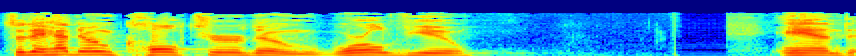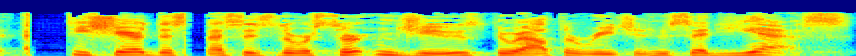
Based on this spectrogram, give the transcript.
So they had their own culture, their own worldview. And as he shared this message, there were certain Jews throughout the region who said, yes,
